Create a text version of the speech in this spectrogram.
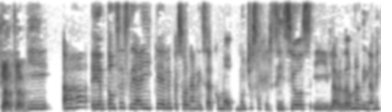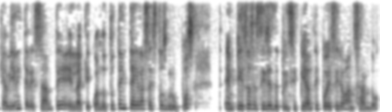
Claro, claro. Y, ajá, y entonces de ahí que él empezó a organizar como muchos ejercicios y la verdad una dinámica bien interesante en la que cuando tú te integras a estos grupos, empiezas así desde principiante y puedes ir avanzando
